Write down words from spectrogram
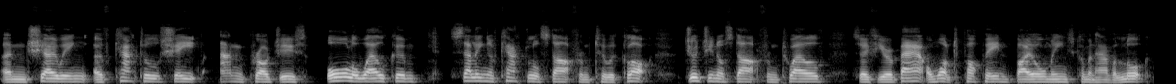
and showing of cattle, sheep, and produce. All are welcome. Selling of cattle will start from 2 o'clock, judging will start from 12. So if you're about and want to pop in, by all means, come and have a look.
